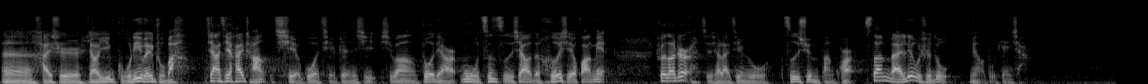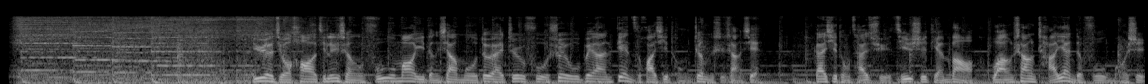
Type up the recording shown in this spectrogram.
嗯，还是要以鼓励为主吧。假期还长，且过且珍惜。希望多点母慈子孝的和谐画面。说到这儿，接下来进入资讯板块，三百六十度秒读天下。一月九号，吉林省服务贸易等项目对外支付税务备案电子化系统正式上线。该系统采取及时填报、网上查验的服务模式。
